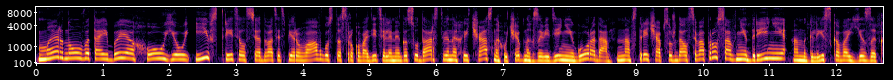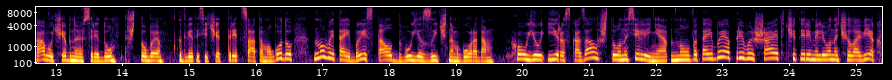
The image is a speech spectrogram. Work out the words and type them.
Мэр Нового Тайбэя Хоу Йо И встретился 21 августа с руководителями государственных и частных учебных заведений города. На встрече обсуждался вопрос о внедрении английского языка в учебную среду, чтобы к 2030 году Новый Тайбэй стал двуязычным городом. Хоу Ю И рассказал, что население Нового Тайбе превышает 4 миллиона человек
